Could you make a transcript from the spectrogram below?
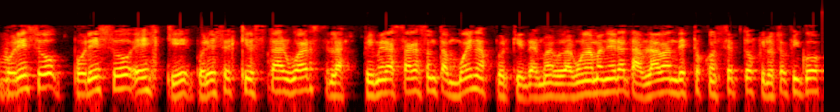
Por eso, por eso es que, por eso es que Star Wars, las primeras sagas son tan buenas, porque de, alguna manera te hablaban de estos conceptos filosóficos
